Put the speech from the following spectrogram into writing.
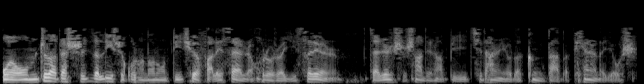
我我们知道，在实际的历史过程当中，的确法利赛人或者说以色列人在认识上帝上比其他人有了更大的天然的优势。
